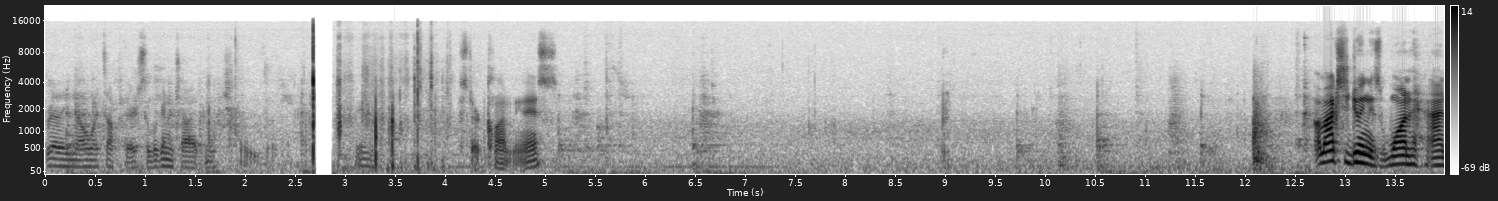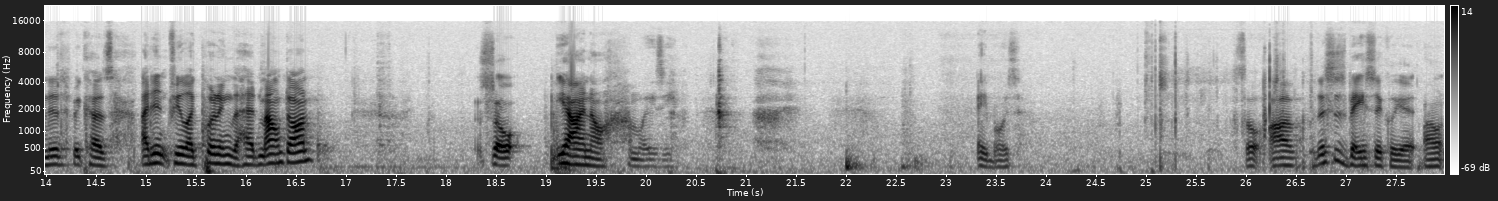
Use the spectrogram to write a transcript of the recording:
really know what's up there so we're gonna try it. Start climbing this I'm actually doing this one-handed because I didn't feel like putting the head mount on. So yeah I know I'm lazy. Hey, boys. So, uh, this is basically it. I,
